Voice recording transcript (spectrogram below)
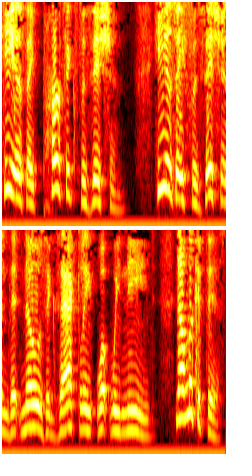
He is a perfect physician. He is a physician that knows exactly what we need. Now look at this.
